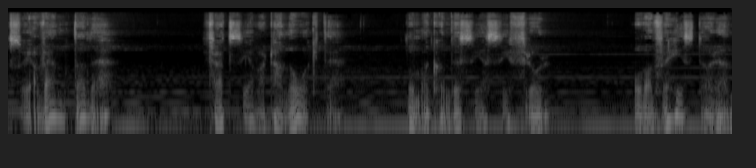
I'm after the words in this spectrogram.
Så jag väntade för att se vart han åkte då man kunde se siffror ovanför hissdörren.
